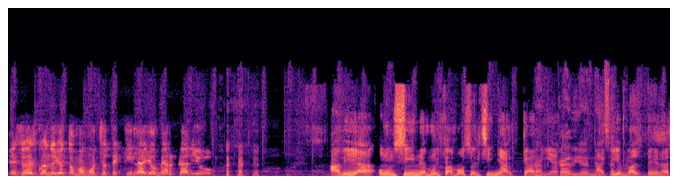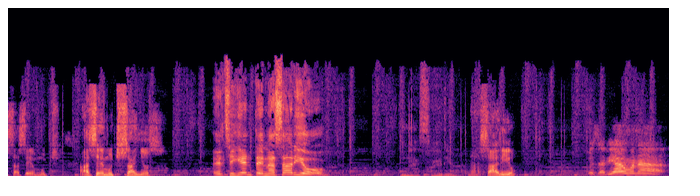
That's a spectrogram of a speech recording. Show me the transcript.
Eso es cuando yo tomo mucho tequila, yo me arcadio. Había un cine muy famoso, el cine Arcadia, Arcadia, en el aquí en. Valteras hace, mucho, hace muchos años. El siguiente, Nazario. Nazario. Nazario. Pues había una,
